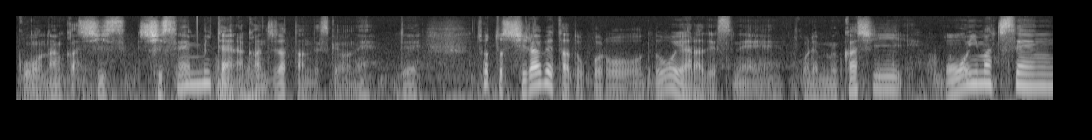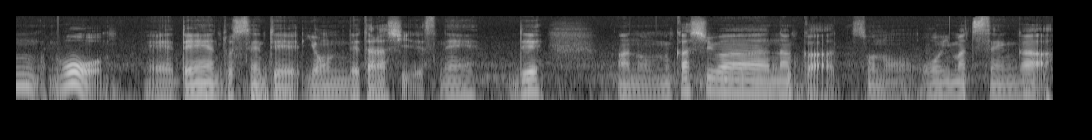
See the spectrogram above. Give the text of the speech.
構なんか支支線みたいな感じだったんですけどね。でちょっと調べたところどうやらですねこれ昔大井町線を、え田園都市線って呼んでたらしいですね。であの昔はなんかその大井町線が、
